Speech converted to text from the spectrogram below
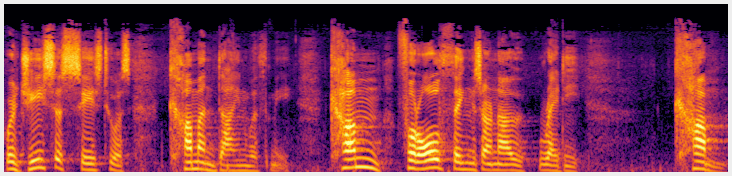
where Jesus says to us, Come and dine with me. Come, for all things are now ready. Come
